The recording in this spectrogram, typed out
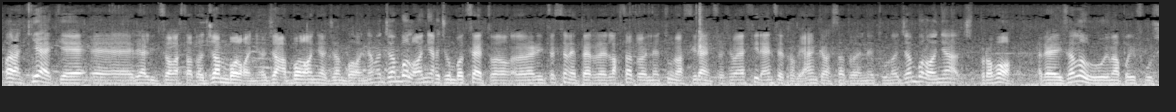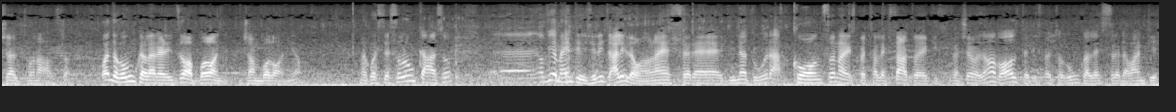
Ora, chi è che eh, realizzò la statua? Gian Bologna, già Bologna, Gian Bologna, ma Gian Bologna fece un bozzetto, la realizzazione per la statua del Nettuno a Firenze, se vai a Firenze trovi anche la statua del Nettuno, Gian Bologna provò a realizzarla lui, ma poi fu scelto un altro. Quando comunque la realizzò a Bologna, Gian Bologna, ma questo è solo un caso, ovviamente i genitali devono essere di natura consona rispetto alle statue che si facevano una volta, rispetto comunque all'essere davanti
